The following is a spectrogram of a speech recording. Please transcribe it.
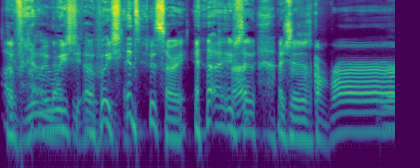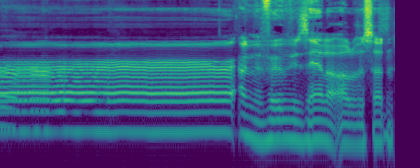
I, I've I wish. I wish. Sorry, I Huh? should. I should just go. I'm a vuvuzela all of a sudden.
